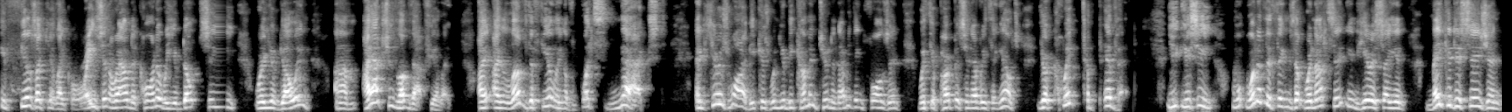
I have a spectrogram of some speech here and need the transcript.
it feels like you're like racing around a corner where you don't see where you're going. Um, I actually love that feeling. I, I love the feeling of what's next. And here's why because when you become in tune and everything falls in with your purpose and everything else, you're quick to pivot. You, you see, w- one of the things that we're not sitting here is saying, make a decision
